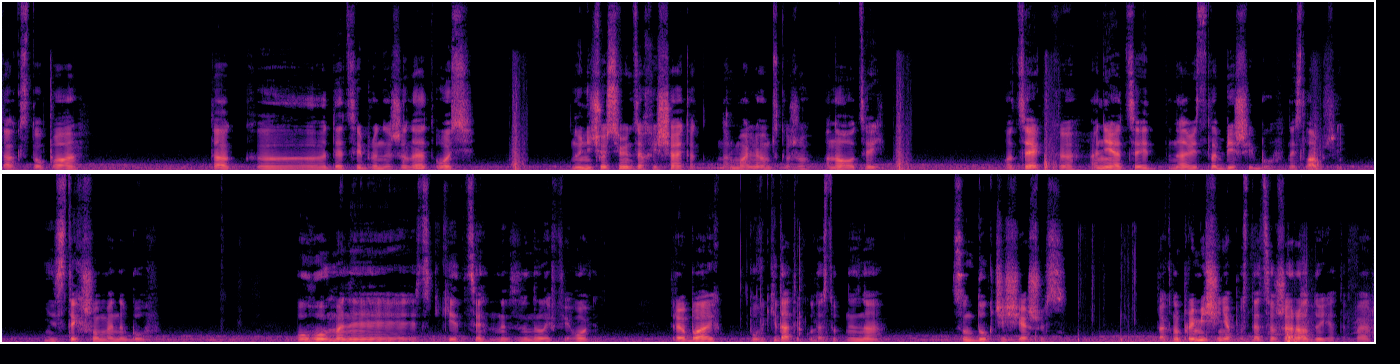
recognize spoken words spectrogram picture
Так, стопа. Так, е, де цей бронежилет? Ось. Ну нічого він захищає, так нормально вам скажу. А ну, оцей. Оце як. е, А ні, цей навіть слабіший був, найслабший. Із тих, що в мене був. Ого, в мене скільки цих незгнилих фіговін. Треба їх повикидати кудись тут, не знаю. Сундук чи ще щось. Так, ну приміщення пусте, це вже радує тепер.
